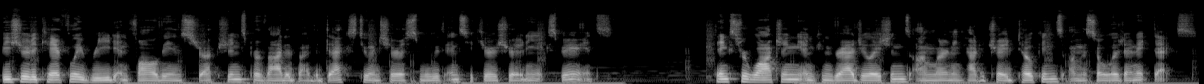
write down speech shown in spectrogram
Be sure to carefully read and follow the instructions provided by the DEX to ensure a smooth and secure trading experience. Thanks for watching and congratulations on learning how to trade tokens on the Sologenic DEX.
